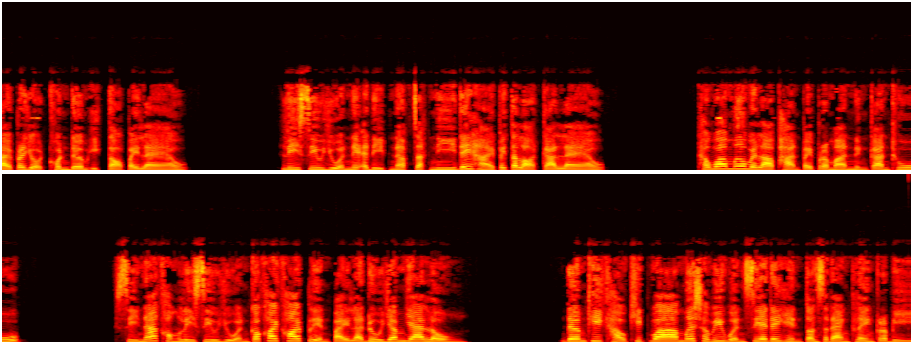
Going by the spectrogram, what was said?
ร้ายประโยชน์คนเดิมอีกต่อไปแล้วหลี่ซิวหยวนในอดีตนับจากนี้ได้หายไปตลอดกาลแล้ว ทว่าเมื่อเวลาผ่านไปประมาณหนึ่งก้านทูบสีหน้าของหลี่ซิวหยวนก็ค่อยๆ เปลี่ยนไปและดูย่ำแย่ลง เดิมทีเขาคิดว่าเมื่อชวิเหวินเซี่ยได้เห็นตนแสดงเพลงกระบี่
